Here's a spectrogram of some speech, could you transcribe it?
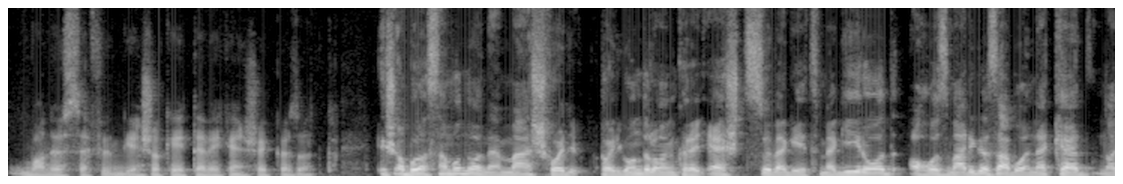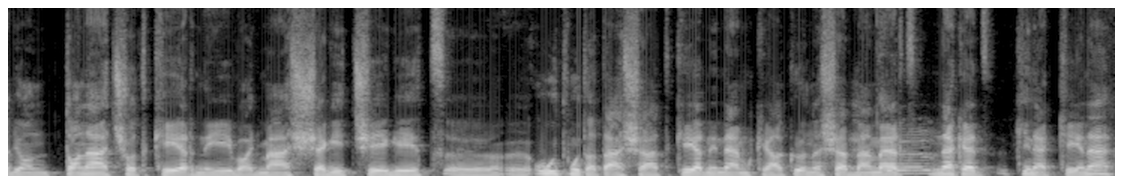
van összefüggés a két tevékenység között. És abból aztán mondom nem más, hogy, hogy gondolom, amikor egy est szövegét megírod, ahhoz már igazából neked nagyon tanácsot kérni, vagy más segítségét, útmutatását kérni nem kell különösebben, mert neked kinek kéne.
